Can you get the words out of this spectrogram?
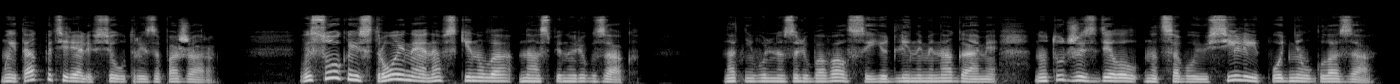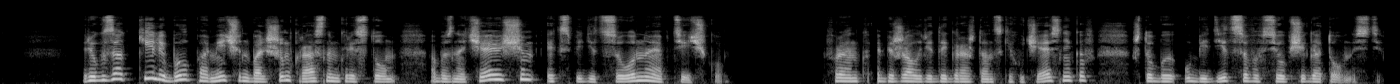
«Мы и так потеряли все утро из-за пожара». Высокая и стройная, она вскинула на спину рюкзак. Над невольно залюбовался ее длинными ногами, но тут же сделал над собой усилие и поднял глаза. Рюкзак Келли был помечен большим красным крестом, обозначающим экспедиционную аптечку. Фрэнк обежал ряды гражданских участников, чтобы убедиться во всеобщей готовности.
